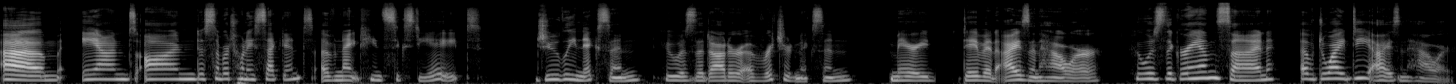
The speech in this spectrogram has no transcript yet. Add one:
Um, and on December 22nd of 1968, Julie Nixon, who was the daughter of Richard Nixon, married David Eisenhower, who was the grandson of Dwight D. Eisenhower.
